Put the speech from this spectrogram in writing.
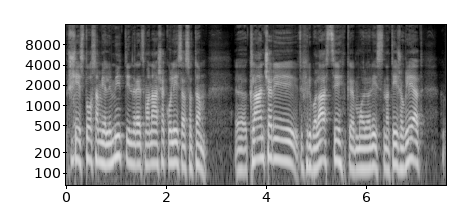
6,8 je limit in recimo naša kolesa so tam. Eh, Klančari, hribolasci, ki morajo res na težo gledati, eh,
